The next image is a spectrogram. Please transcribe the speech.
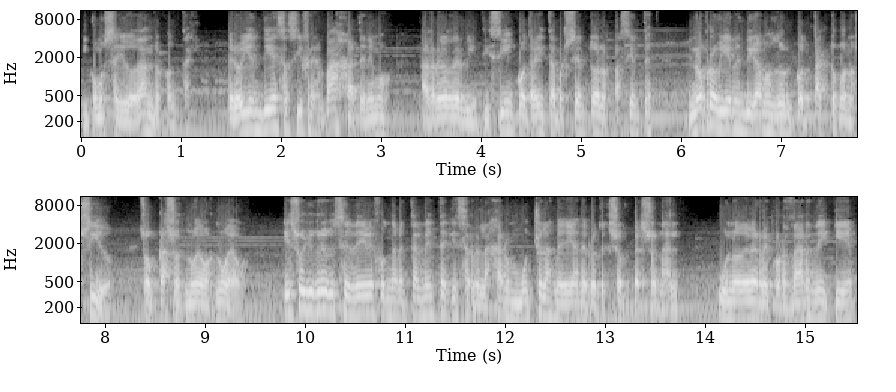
y cómo se ha ido dando el contagio. Pero hoy en día esa cifra es baja, tenemos alrededor del 25 o 30% de los pacientes no provienen, digamos, de un contacto conocido, son casos nuevos, nuevos. Eso yo creo que se debe fundamentalmente a que se relajaron mucho las medidas de protección personal. Uno debe recordar de que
